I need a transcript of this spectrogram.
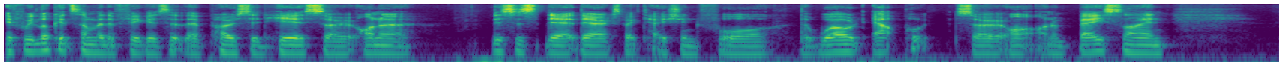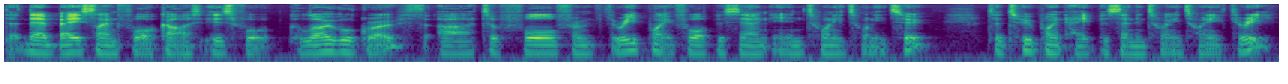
if we look at some of the figures that they've posted here, so on a this is their, their expectation for the world output. So on, on a baseline their baseline forecast is for global growth uh, to fall from 3.4% in 2022 to 2.8% in 2023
